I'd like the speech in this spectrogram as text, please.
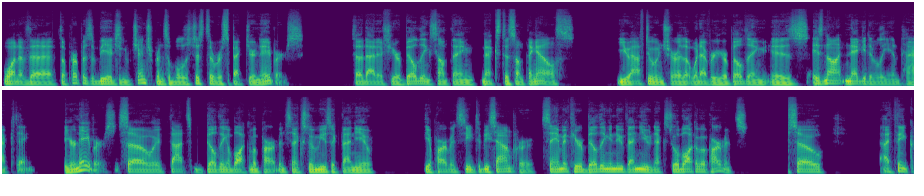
one of the, the purpose of the agent of change principle is just to respect your neighbors so that if you're building something next to something else, you have to ensure that whatever you're building is, is not negatively impacting your neighbors. So if that's building a block of apartments next to a music venue, the apartments need to be soundproof. Same if you're building a new venue next to a block of apartments. So I think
